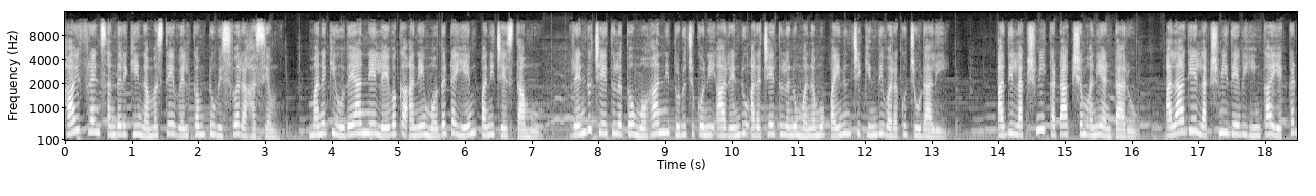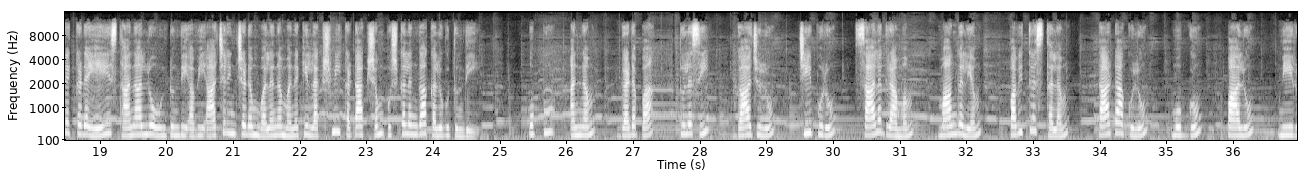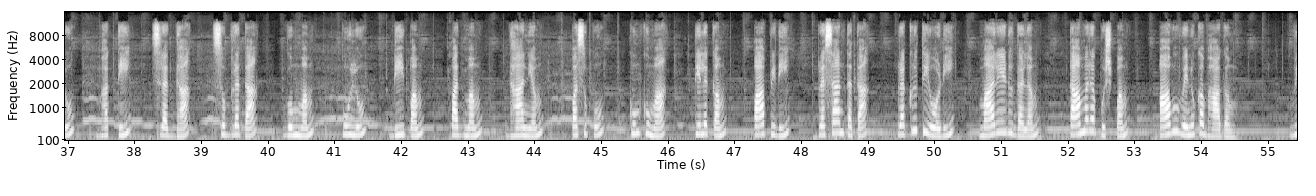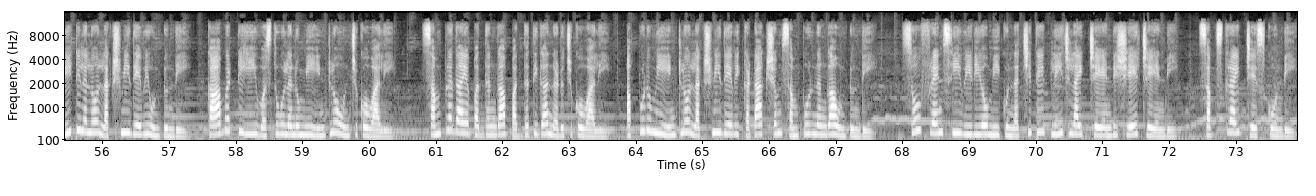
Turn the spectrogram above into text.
Hi friends అందరికీ నమస్తే welcome to విశ్వ రహస్యం. మనకి ఉదయాన్నే లేవక అనే మొదట ఏం పని చేస్తాము? రెండు చేతులతో మొహాన్ని తుడుచుకొని ఆ రెండు అరచేతులను మనము పైనుంచి కింది వరకు చూడాలి. అది లక్ష్మీ కటాక్షం అని అంటారు. అలాగే లక్ష్మీదేవి ఇంకా ఎక్కడెక్కడ ఏ ఏ స్థానాల్లో ఉంటుంది అవి ఆచరించడం వలన మనకి లక్ష్మీ కటాక్షం పుష్కలంగా కలుగుతుంది. ఉప్పు అన్నం గడప తులసి గాజులు చీపురు సాలగ్రామం మాంగల్యం పవిత్ర స్థలం తాటాకులు ముగ్గు పాలు నీరు భక్తి శ్రద్ధ శుభ్రత గుమ్మం పూలు దీపం పద్మం ధాన్యం పసుపు కుంకుమ తిలకం పాపిడి ప్రశాంతత ప్రకృతి ఓడి మారేడు దళం తామర పుష్పం ఆవు వెనుక భాగం. వీటిలలో లక్ష్మీదేవి ఉంటుంది. కాబట్టి ఈ వస్తువులను మీ ఇంట్లో ఉంచుకోవాలి. సంప్రదాయబద్ధంగా పద్ధతిగా నడుచుకోవాలి. అప్పుడు మీ ఇంట్లో లక్ష్మీదేవి కటాక్షం సంపూర్ణంగా ఉంటుంది. సో ఫ్రెండ్స్ ఈ వీడియో మీకు నచ్చితే ప్లీజ్ లైక్ చేయండి షేర్ చేయండి సబ్స్క్రైబ్ చేసుకోండి.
